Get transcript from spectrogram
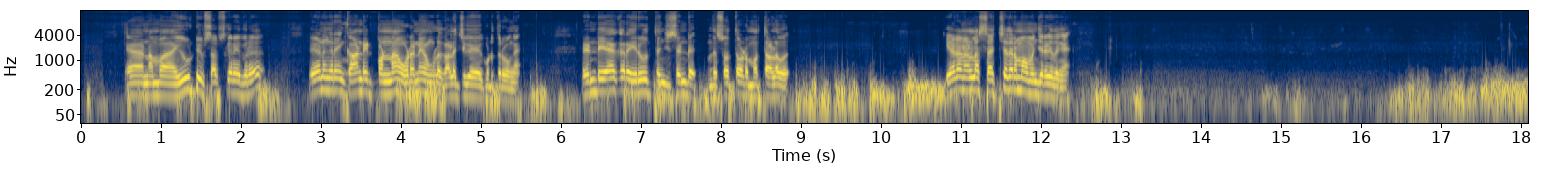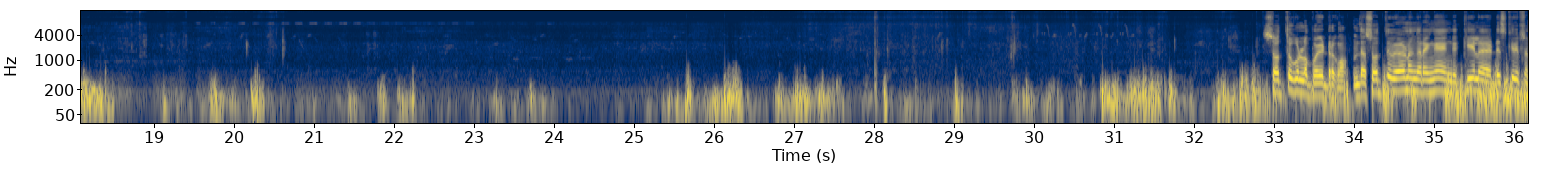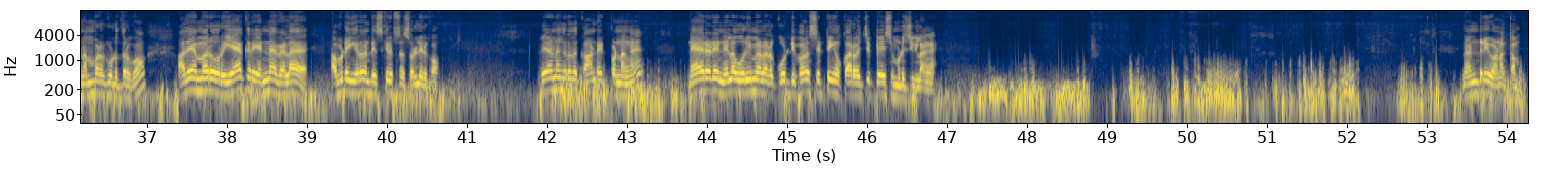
நம்ம யூடியூப் சப்ஸ்கிரைபரு வேணுங்கிறையும் காண்டாக்ட் பண்ணால் உடனே உங்களுக்கு அழைச்சி கொடுத்துருவோங்க. ரெண்டு ஏக்கர் இருபத்தஞ்சி செண்டு இந்த சொத்தோட மொத்த அளவு. இடம் நல்லா சச்சதரமாக அமைஞ்சிருக்குதுங்க. சொத்துக்குள்ளே போயிட்டுருக்கோம். இந்த சொத்து வேணுங்கிறவங்க எங்கள் கீழே டிஸ்கிரிப்ஷன் நம்பர் கொடுத்துருக்கோம். அதே மாதிரி ஒரு ஏக்கர் என்ன விலை அப்படிங்கிறத டிஸ்கிரிப்ஷன் சொல்லியிருக்கோம். வேணுங்கிறத காண்டாக்ட் பண்ணுங்க. நேரடி நில உரிமையாளரை கூட்டி போகிற சிட்டிங் உட்கார வச்சு பேசி முடிச்சுக்கலாங்க. நன்றி வணக்கம்.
